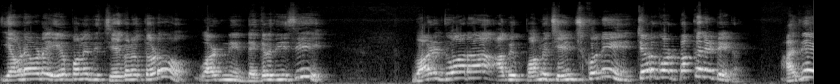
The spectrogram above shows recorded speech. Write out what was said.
ఎవడెవడో ఏ పనులు అయితే చేయగలుగుతాడో వాటిని దగ్గర తీసి వాడి ద్వారా అవి పనులు చేయించుకొని చివరికి వాడు పక్కనెట్టేయడం అదే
